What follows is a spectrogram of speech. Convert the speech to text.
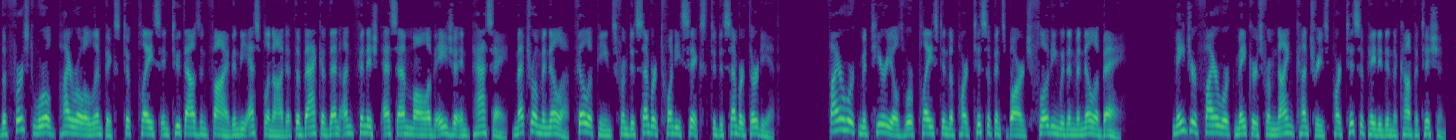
the first World Pyro Olympics took place in 2005 in the Esplanade at the back of then unfinished SM Mall of Asia in Pasay, Metro Manila, Philippines from December 26 to December 30. Firework materials were placed in the participants' barge floating within Manila Bay. Major firework makers from nine countries participated in the competition.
